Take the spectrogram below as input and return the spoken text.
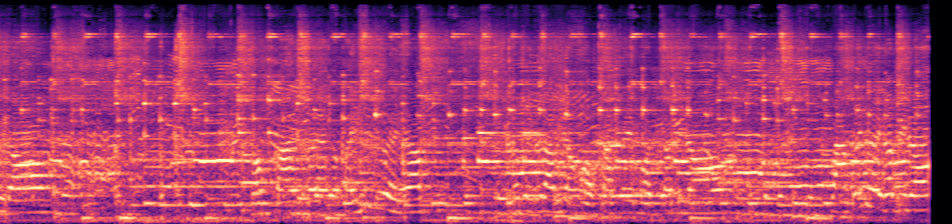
พี่น้องต้อการแสดงกันไปเรื่อยครับแล้วเป็นเราจะออกกันไปหมดครับพี่น้องฝากไว้ด้อยครับพี่น้อ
